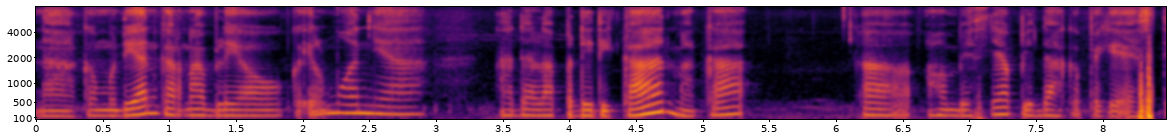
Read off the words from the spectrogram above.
Nah, kemudian karena beliau keilmuannya adalah pendidikan, maka uh, home base-nya pindah ke PGSD.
